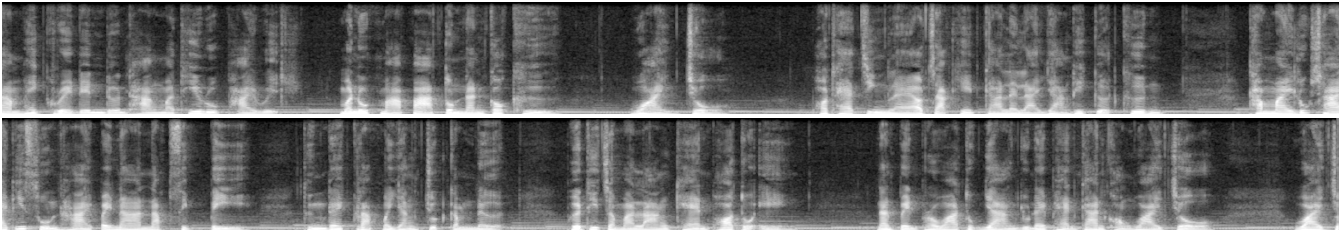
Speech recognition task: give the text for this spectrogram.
นำให้เกรเดนเดินทางมาที่รูพายริชมนุษย์หมาป่าตนนั้นก็คือไวโจ เพราะแท้จริงแล้วจากเหตุการณ์หลาย ๆ อย่างที่เกิดขึ้นทำไมลูกชายที่สูญหายไปนานนับสิบปี ถึงได้กลับมายังจุดกำเนิด เพื่อที่จะมาล้างแค้นพ่อตัวเอง นั่นเป็นเพราะว่าทุกอย่างอยู่ในแผนการของไวโจไวโจ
